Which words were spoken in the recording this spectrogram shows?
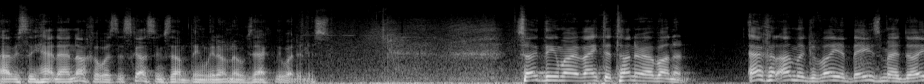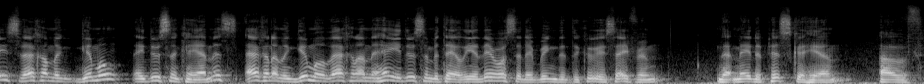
obviously had Anacha was discussing something. We don't know exactly what it is. So the Gemara weiter Taner Rabbanan. Echad am gevaya beis merdois, vecham gimel, edusin kayemis, echad am gimel, vechad am hey edusin betel. Yeah, there also they bring the Dekuye Seifrim that made a piska here of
